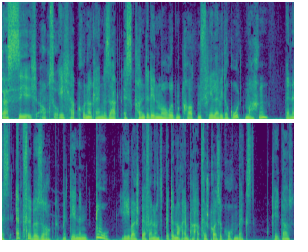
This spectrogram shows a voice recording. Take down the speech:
Das sehe ich auch so. Ich habe Grünerklein gesagt, es könnte den Mohrrübentortenfehler wieder gut machen, wenn es Äpfel besorgt, mit denen du, lieber Stefan, uns bitte noch ein paar Apfelstreuselkuchen bäckst. Geht das?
